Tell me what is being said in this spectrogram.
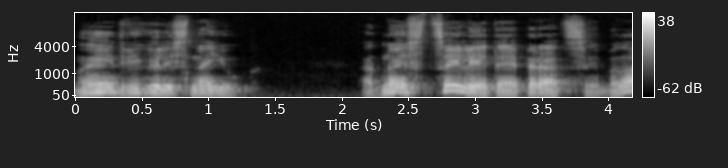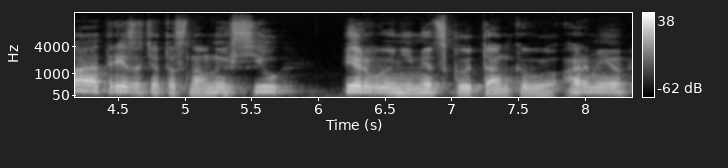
Мы двигались на юг. Одна из целей этой операции была отрезать от основных сил первую немецкую танковую армию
